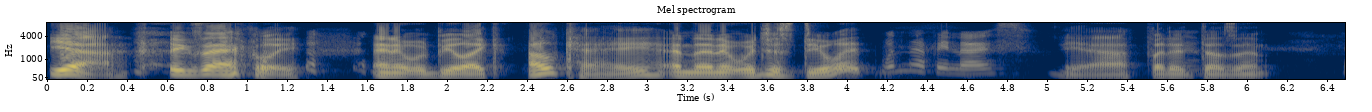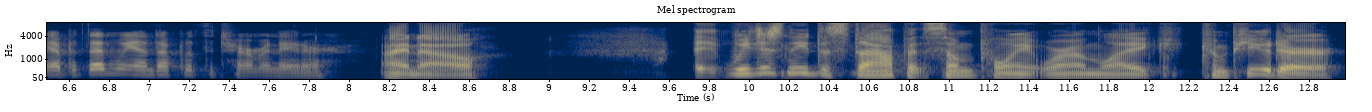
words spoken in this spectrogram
Yeah, exactly. and it would be like, okay, and then it would just do it. Wouldn't that be nice? Yeah, but Yeah. it doesn't. Yeah, but then we end up with the Terminator. I know. We just need to stop at some point where I'm like, computer,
